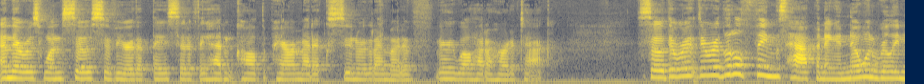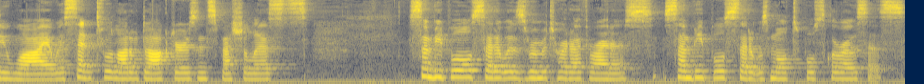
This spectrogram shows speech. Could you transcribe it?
And there was one so severe that they said if they hadn't called the paramedics sooner that I might have very well had a heart attack. So there were there were little things happening, and no one really knew why. I was sent to a lot of doctors and specialists. Some people said it was rheumatoid arthritis. Some people said it was multiple sclerosis.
